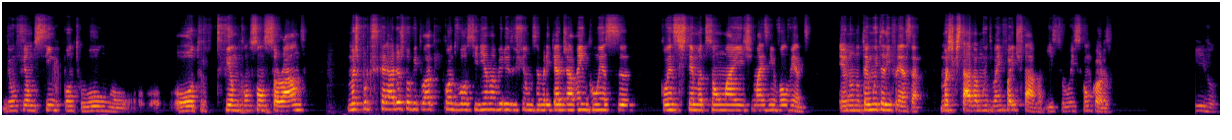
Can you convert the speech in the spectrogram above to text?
de um filme 5.1 ou, ou outro filme com som surround, mas porque se calhar eu estou habituado que quando vou ao cinema a maioria dos filmes americanos já vem com esse, com esse sistema de som mais, mais envolvente. Eu não notei muita diferença, mas que estava muito bem feito, estava. Isso, isso concordo. Ivo.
